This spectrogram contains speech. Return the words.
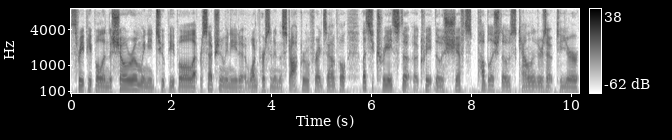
three people in the showroom, we need two people at reception, we need uh, one person in the stockroom, for example. Lets you create the uh, create those shifts, publish those calendars out to your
